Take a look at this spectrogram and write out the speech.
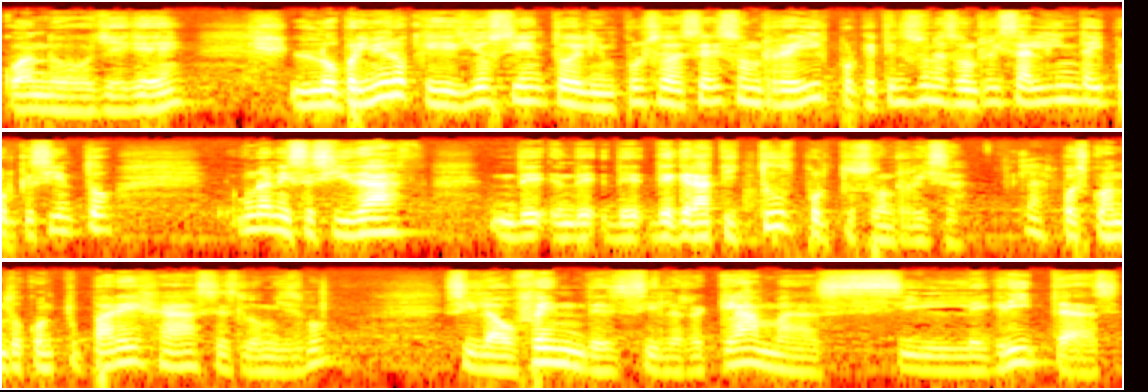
cuando llegué, lo primero que yo siento el impulso de hacer es sonreír porque tienes una sonrisa linda y porque siento una necesidad de, de, gratitud por tu sonrisa. Pues cuando con tu pareja haces lo mismo, si la ofendes, si le reclamas, si le gritas,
